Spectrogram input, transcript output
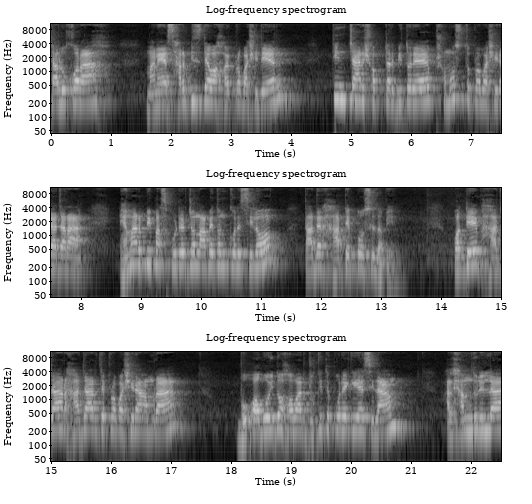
চালু করা মানে সার্ভিস দেওয়া হয় প্রবাসীদের, তিন চার সপ্তাহের ভিতরে সমস্ত প্রবাসীরা যারা এমআরপি পাসপোর্টের জন্য আবেদন করেছিল, তাদের হাতে পৌঁছে যাবে। অতএব হাজার হাজার যে প্রবাসীরা আমরা অবৈধ হওয়ার ঝুঁকিতে পড়ে গিয়েছিলাম, আলহামদুলিল্লাহ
